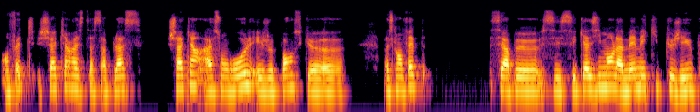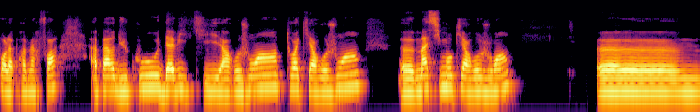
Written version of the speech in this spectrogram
en fait, chacun reste à sa place, chacun a son rôle et je pense que, parce qu'en fait, c'est un peu, c'est quasiment la même équipe que j'ai eue pour la première fois, à part du coup David qui a rejoint, toi qui a rejoint, euh, Massimo qui a rejoint. Euh,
